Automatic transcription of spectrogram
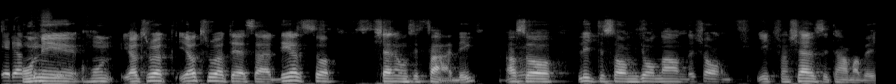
jag. Hon är, hon, jag, tror att, jag tror att det är så här, dels så känner hon sig färdig. Alltså lite som Jonna Andersson gick från Chelsea till Hammarby.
